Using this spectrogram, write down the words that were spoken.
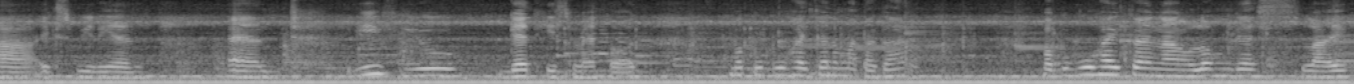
uh, experience. And if you get his method mabubuhay ka na matagal mabubuhay ka ng longest life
